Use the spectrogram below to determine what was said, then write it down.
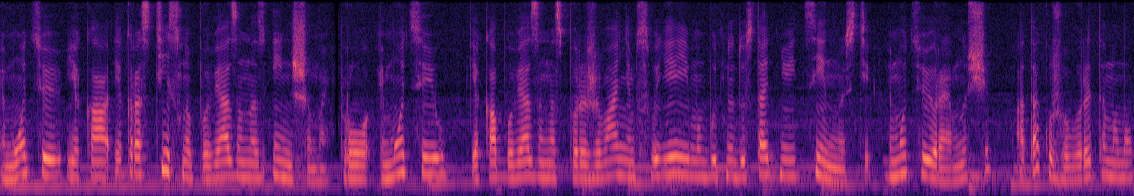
емоцію, яка якраз тісно пов'язана з іншими, про емоцію, яка пов'язана з переживанням своєї, мабуть, недостатньої цінності, емоцію ревнощі, а також говоритимемо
